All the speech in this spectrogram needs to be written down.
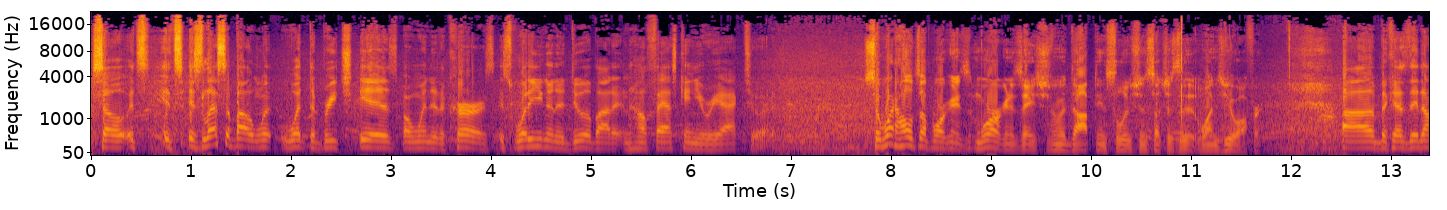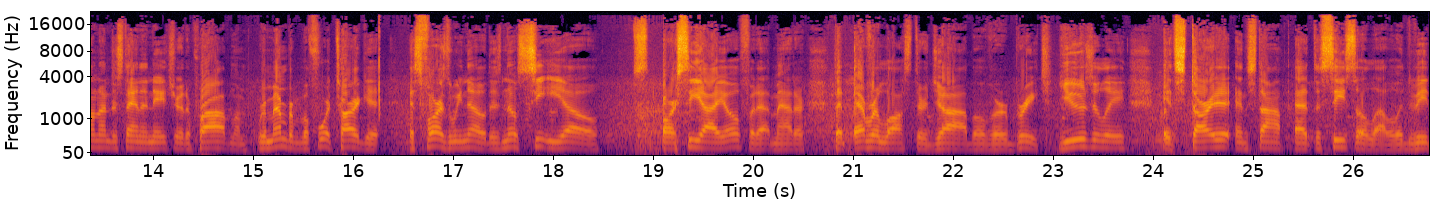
So it's it's it's less about what, what the breach is or when it occurs. It's what are you going to do about it and how fast can you react to it. So what holds up organiz- more organizations from adopting solutions such as the ones you offer? Uh, because they don't understand the nature of the problem. Remember, before Target, as far as we know, there's no CEO or CIO for that matter that ever lost their job over a breach. Usually it started and stopped at the CISO level. It'd be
